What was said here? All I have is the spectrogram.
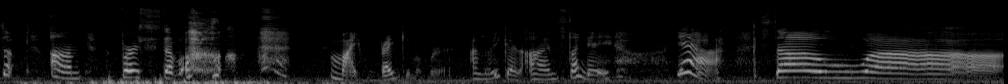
so, um, first of all, my friend came over on the weekend on Sunday. Yeah. So, uh,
